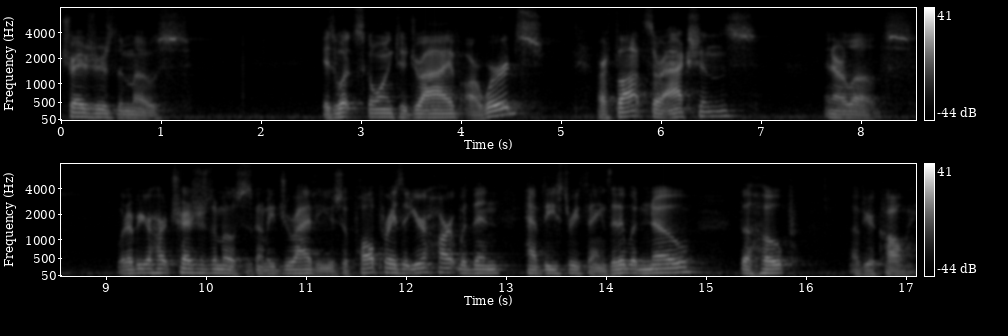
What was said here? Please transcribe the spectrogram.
treasures the most, is what's going to drive our words, our thoughts, our actions, and our loves. Whatever your heart treasures the most is going to be driving you. So Paul prays that your heart would then have these three things that it would know the hope of your calling.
